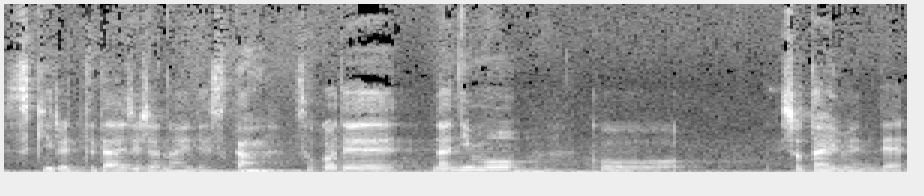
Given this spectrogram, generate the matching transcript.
スキルって大事じゃないですか、そこで何もこう初対面で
